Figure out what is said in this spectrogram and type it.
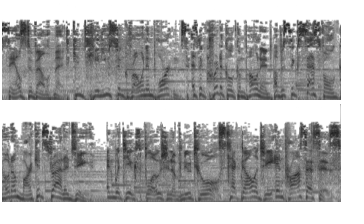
Sales development continues to grow in importance as a critical component of a successful go-to-market strategy. And with the explosion of new tools, technology, and processes,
